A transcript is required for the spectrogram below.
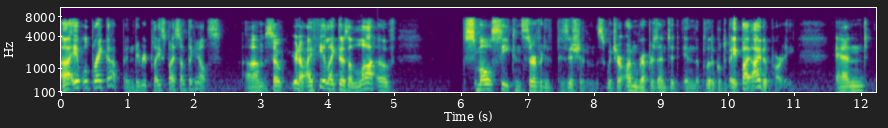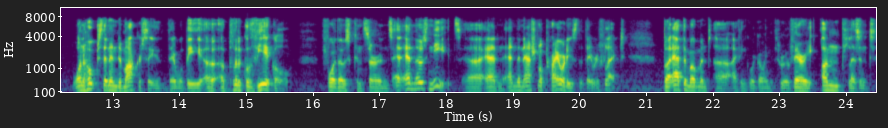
uh, it will break up and be replaced by something else. Um, so, you know, I feel like there's a lot of small c conservative positions which are unrepresented in the political debate by either party, and one hopes that in democracy there will be a, a political vehicle for those concerns and, and those needs uh, and and the national priorities that they reflect. But at the moment, uh, I think we're going through a very unpleasant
